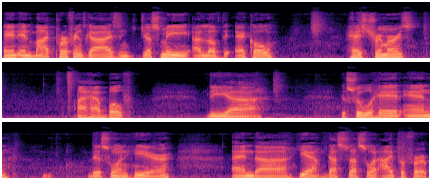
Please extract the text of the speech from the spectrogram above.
And in my preference guys and just me I love the Echo hedge trimmers. I have both the uh, the swivel head and this one here. And uh, yeah that's that's what I prefer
